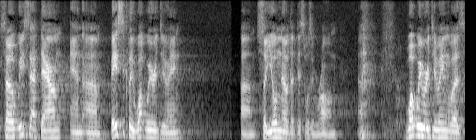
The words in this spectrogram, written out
So we sat down, and um, basically what we were doing, um, so you'll know that this wasn't wrong. What we were doing was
